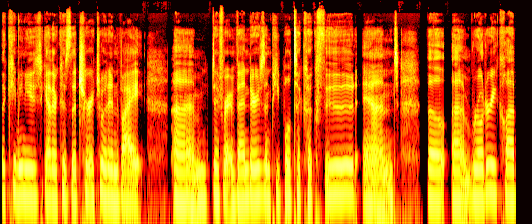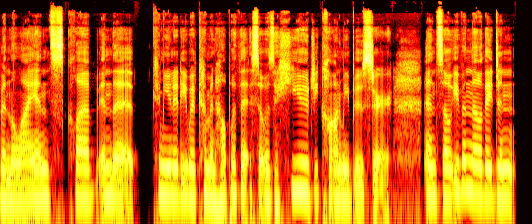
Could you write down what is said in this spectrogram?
the community together because the church would invite um, different vendors and people to cook food, and the um, Rotary Club and the Lions Club in the community would come and help with it. So it was a huge economy booster. And so, even though they didn't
